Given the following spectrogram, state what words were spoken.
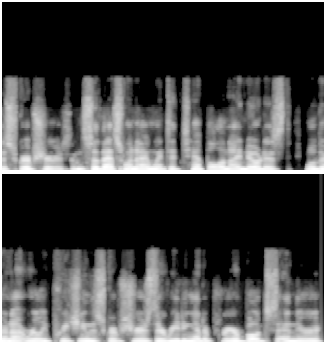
the scriptures, and so that's when I went to temple and I noticed, well, they're not really preaching the scriptures; they're reading out of prayer books and they're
